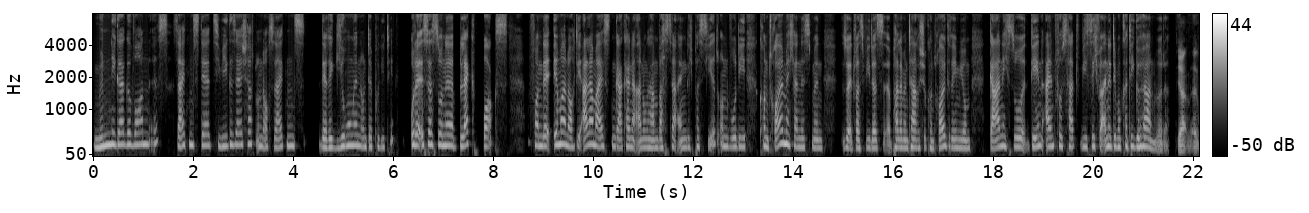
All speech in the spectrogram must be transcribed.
mündiger geworden ist seitens der Zivilgesellschaft und auch seitens der Regierungen und der Politik? Oder ist das so eine Blackbox, von der immer noch die allermeisten gar keine Ahnung haben, was da eigentlich passiert und wo die Kontrollmechanismen, so etwas wie das äh, parlamentarische Kontrollgremium, gar nicht so den Einfluss hat, wie es sich für eine Demokratie gehören würde. Ja, äh,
